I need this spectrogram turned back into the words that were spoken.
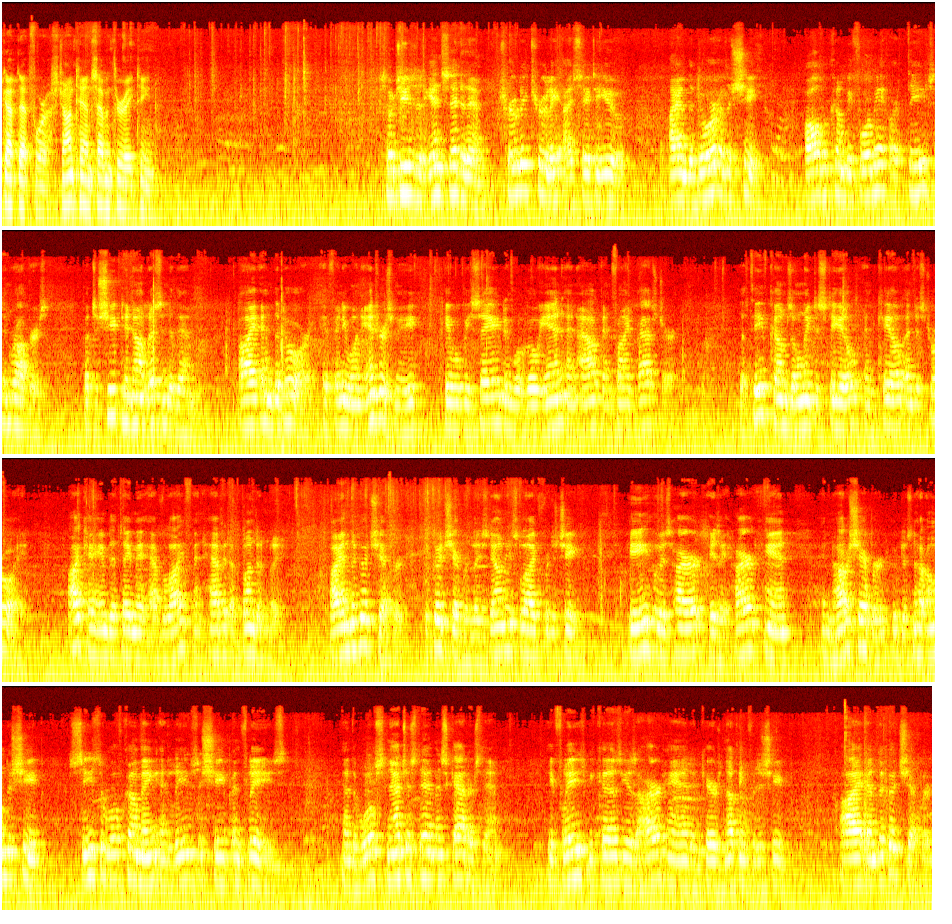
Got that for us? John 10, 7 through 18. So Jesus again said to them, Truly, truly, I say to you, I am the door of the sheep. All who come before me are thieves and robbers, but the sheep did not listen to them. I am the door. If anyone enters me, he will be saved and will go in and out and find pasture. The thief comes only to steal and kill and destroy. I came that they may have life and have it abundantly. I am the good shepherd. The good shepherd lays down his life for the sheep. He who is hired is a hired hand and not a shepherd who does not own the sheep, sees the wolf coming and leaves the sheep and flees. And the wolf snatches them and scatters them. He flees because he is a hired hand and cares nothing for the sheep. I am the good shepherd.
